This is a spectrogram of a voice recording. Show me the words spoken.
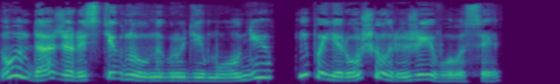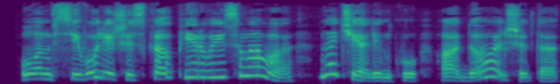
Он даже расстегнул на груди молнию и поерошил рыжие волосы. Он всего лишь искал первые слова, началинку, а дальше-то...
